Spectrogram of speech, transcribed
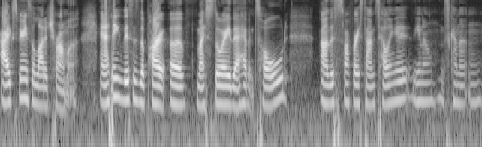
I experienced a lot of trauma. And I think this is the part of my story that I haven't told. Uh, this is my first time telling it, you know, it's kind of, mm.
